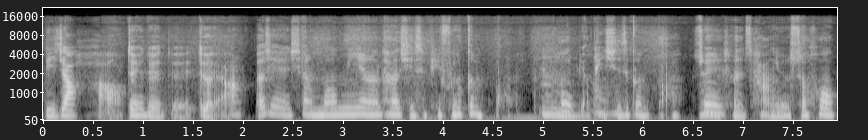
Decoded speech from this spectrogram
比较好，对对对对。啊！而且像猫咪啊，它其实皮肤又更薄，嗯，它的表皮其实更薄，所以很长。有时候，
